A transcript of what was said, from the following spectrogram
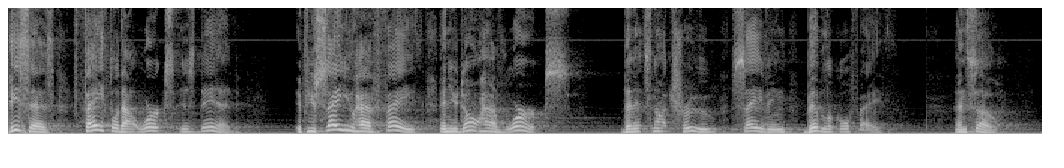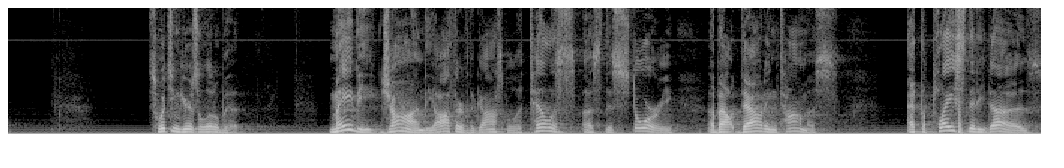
he says, faith without works is dead. If you say you have faith and you don't have works, then it's not true, saving, biblical faith. And so, switching gears a little bit, maybe John, the author of the gospel, tells us this story about doubting Thomas at the place that he does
